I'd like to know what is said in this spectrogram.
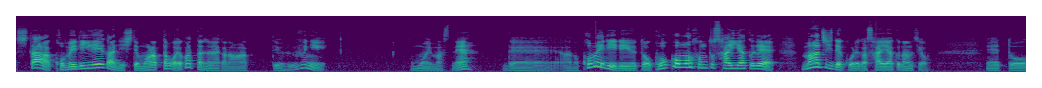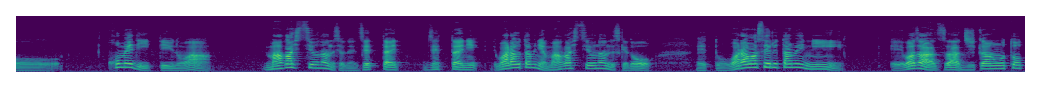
したコメディ映画にしてもらった方が良かったんじゃないかなっていうふうに思いますね。で、あのコメディで言うと、ここもほんと最悪で、マジでこれが最悪なんですよ。えっ、と、コメディっていうのは、間が必要なんですよね。絶対、絶対に。笑うためには間が必要なんですけど、えっ、と、笑わせるために、え、わざわざ時間をとっ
